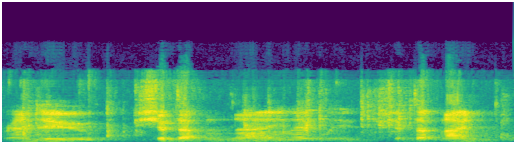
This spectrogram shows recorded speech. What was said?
we're going to do Shift F9, I believe. Shift F9.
